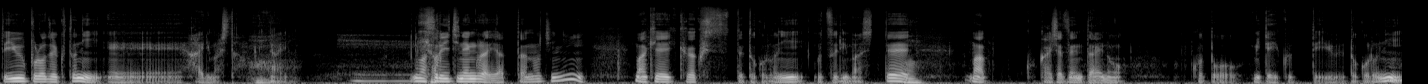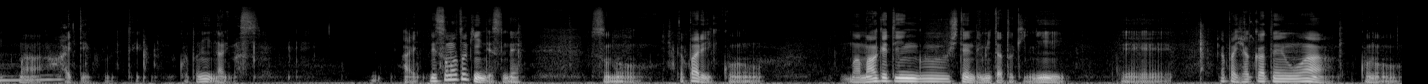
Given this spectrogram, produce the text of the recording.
ていうプロジェクトに、えー、入りました。はい。まあ、それ1年ぐらいやった後に、まあ、経営企画室ってところに移りまして、まあ、こ会社全体のことを見ていくっていうところに、まあ、入っていくっていうことになります。はい、でその時にですねそのやっぱりこの、まあ、マーケティング視点で見た時に、えー、やっぱり百貨店はこの、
